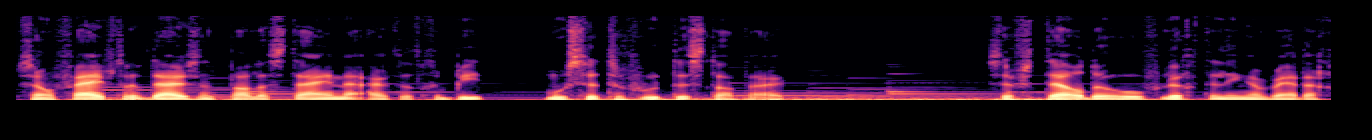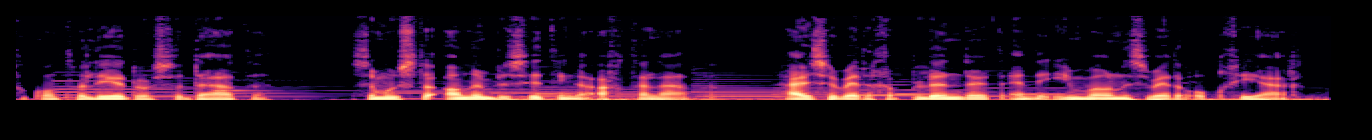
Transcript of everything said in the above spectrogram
Zo'n 50.000 Palestijnen uit het gebied moesten te voet de stad uit. Ze vertelden hoe vluchtelingen werden gecontroleerd door soldaten. Ze moesten al hun bezittingen achterlaten. Huizen werden geplunderd en de inwoners werden opgejaagd.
